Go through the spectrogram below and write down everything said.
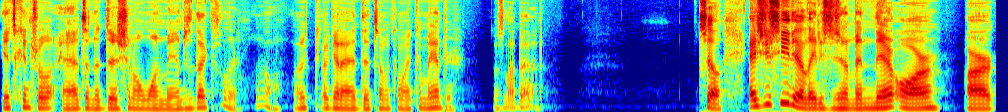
its controller adds an additional one man to that color. Oh, I, I gotta add that to my commander. That's not bad. So, as you see there, ladies and gentlemen, there are our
